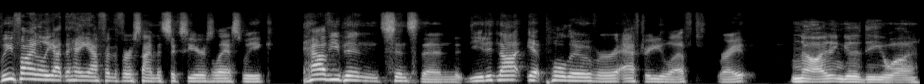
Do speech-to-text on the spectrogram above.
we finally got to hang out for the first time in six years last week. How have you been since then? You did not get pulled over after you left, right? no, I didn't get a DUI.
